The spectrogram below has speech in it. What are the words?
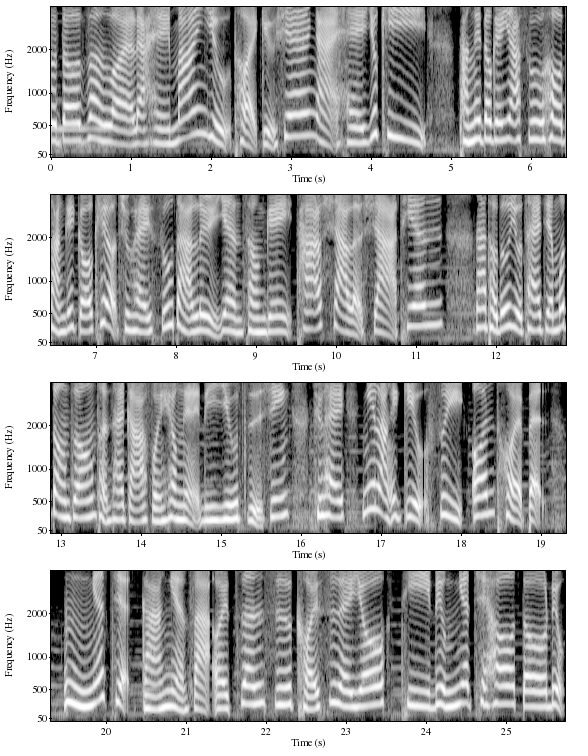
又到转来了，是漫游台九线，我是 Yuki。弹个多个亚苏好弹个歌曲，就是苏打绿演唱的《他下了夏天》。那头都有在节目当中同大家分享的旅游资讯，就是二零一九水岸台北。五月节嘉年华会正式开始了哟，从六月七号到六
